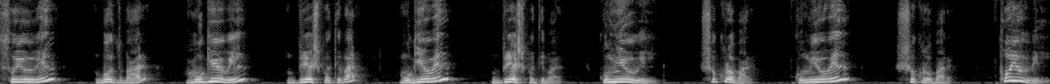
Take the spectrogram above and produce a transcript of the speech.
সুইউ উইল বুধবার মুগিউইল বৃহস্পতিবার মুগিউইল বৃহস্পতিবার কুমিউইল শুক্রবার। কুমিউইল, শুক্রবার। থইউইল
